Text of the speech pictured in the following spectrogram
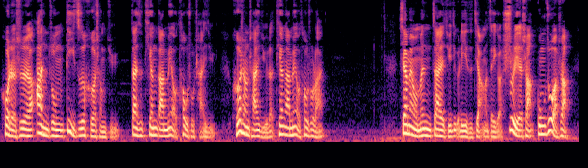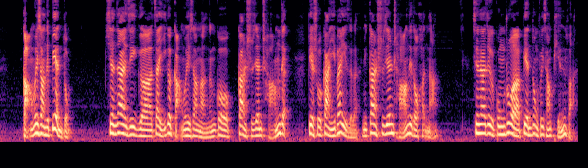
或者是暗中地支合成局，但是天干没有透出财局，合成财局了，天干没有透出来。下面我们再举几个例子，讲了这个事业上、工作上、岗位上的变动。现在这个在一个岗位上啊，能够干时间长的，别说干一辈子了，你干时间长的都很难。现在这个工作变动非常频繁。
